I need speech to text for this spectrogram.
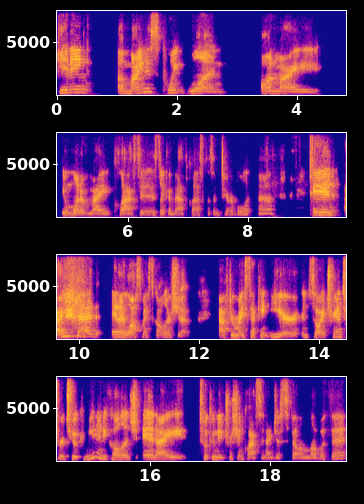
getting a minus 0.1 on my in one of my classes, like a math class, because I'm terrible at math. And I had, and I lost my scholarship after my second year. And so I transferred to a community college and I took a nutrition class and I just fell in love with it.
